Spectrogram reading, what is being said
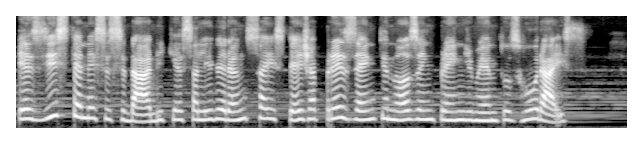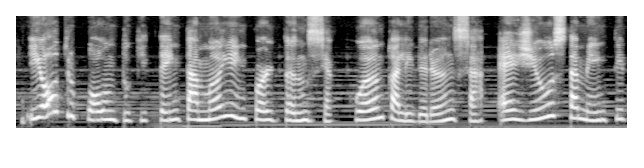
existe a necessidade que essa liderança esteja presente nos empreendimentos rurais. E outro ponto que tem tamanha importância quanto à liderança é justamente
